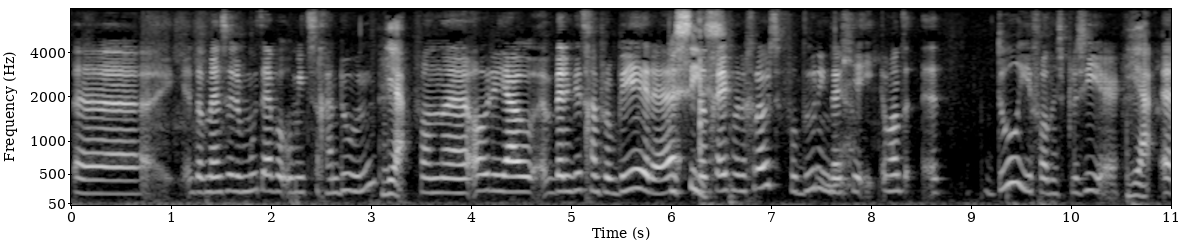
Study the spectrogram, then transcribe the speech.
eh, dat mensen de moed hebben om iets te gaan doen. Ja, Van, eh, oh, door jou ben ik dit gaan proberen. Precies. Dat geeft me de grootste voldoening. Dat je, want het doel hiervan is plezier. ja, Eh,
